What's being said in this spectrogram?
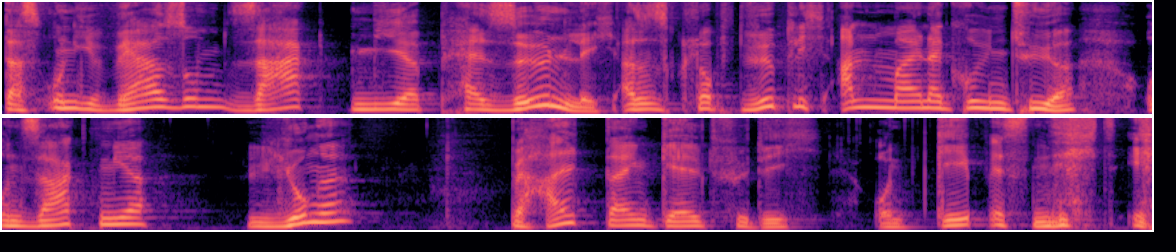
Das Universum sagt mir persönlich, also es klopft wirklich an meiner grünen Tür und sagt mir, Junge, behalt dein Geld für dich und gib es nicht in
